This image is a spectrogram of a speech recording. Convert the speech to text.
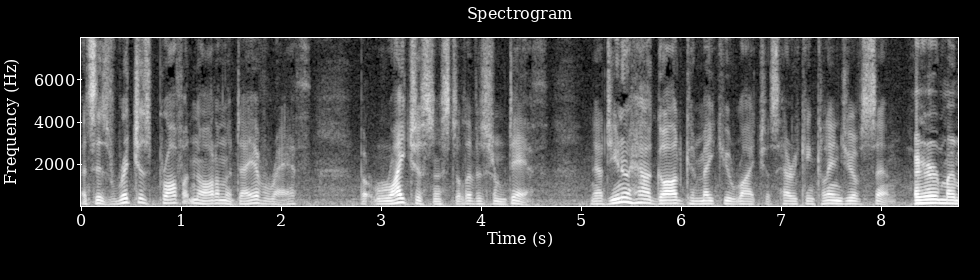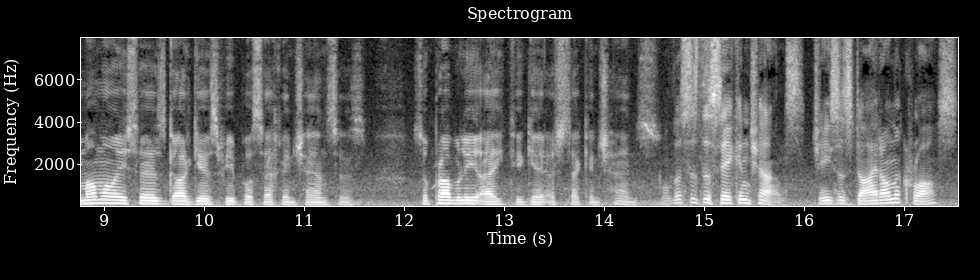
It says, Riches profit not on the day of wrath, but righteousness delivers from death. Now, do you know how God can make you righteous? How He can cleanse you of sin? I heard my mom always says God gives people second chances. So probably I could get a second chance. Well, this is the second chance. Jesus died on the cross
